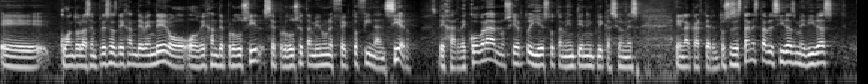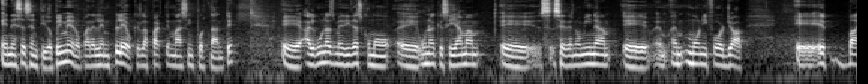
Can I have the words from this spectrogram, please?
Eh, cuando las empresas dejan de vender o, dejan de producir, se produce también un efecto financiero, dejar de cobrar, ¿no es cierto? Y eso también tiene implicaciones en la cartera. Entonces están establecidas medidas en ese sentido. Primero, para el empleo, que es la parte más importante, eh, algunas medidas como eh, una que se llama, eh, se denomina Money for Job. Va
